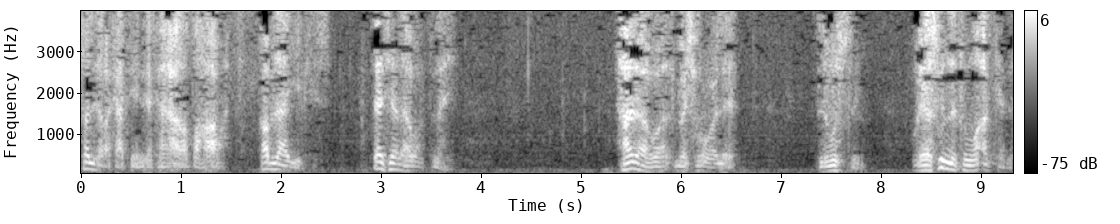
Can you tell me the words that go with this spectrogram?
صلي ركعتين إذا كان على طهارة قبل أن يجلس. ليس لها وقت نهي. هذا هو المشروع للمسلم وهي سنة مؤكدة.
